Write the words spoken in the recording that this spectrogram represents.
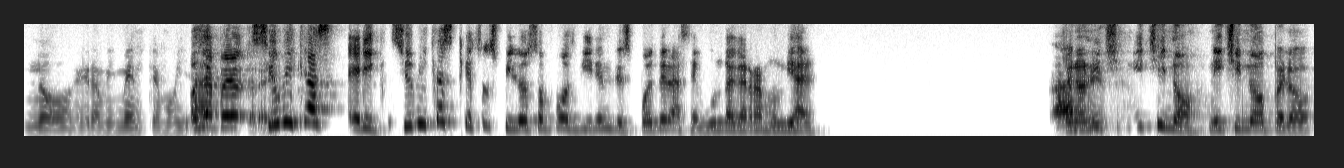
no era mi mente muy. O sea, pero si eso. ubicas, Eric, si ubicas que esos filósofos vienen después de la Segunda Guerra Mundial. Bueno, Antes, Nietzsche, Nietzsche no, Nietzsche no, pero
